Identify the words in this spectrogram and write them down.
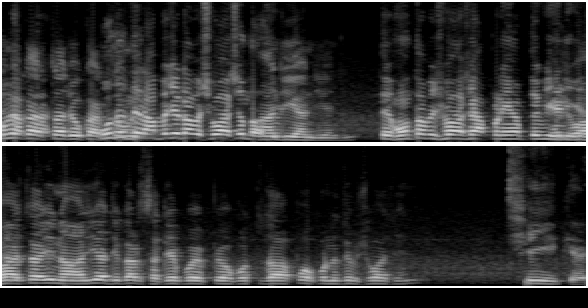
ਉਹਨੇ ਕਰਤਾ, ਜੋ ਕਰਤਾ ਉਹਦੇ ਤੇ ਉਹਨੇ। ਰੱਬ ਜਿਹੜਾ ਵਿਸ਼ਵਾਸ ਹੁੰਦਾ ਸੀ। ਹਾਂਜੀ ਹਾਂਜੀ ਹਾਂਜੀ। ਤੇ ਹੁਣ ਤਾਂ ਵਿਸ਼ਵਾਸ ਆਪਣੇ ਆਪ ਤੇ ਵੀ ਹੈ ਨਹੀਂ ਵਿਸ਼ਵਾਸ ਤਾਂ ਜੀ ਨਾ ਜੀ ਅੱਜ ਕੱਲ੍ਹ ਸਕੇ ਪਿਓ ਪਿਓ ਪੁੱਤ ਦਾ ਆਪੋ ਆਪਣੇ ਤੇ ਵਿਸ਼ਵਾਸ ਹੈ। ਨਹੀਂ। ਠੀਕ ਹੈ।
